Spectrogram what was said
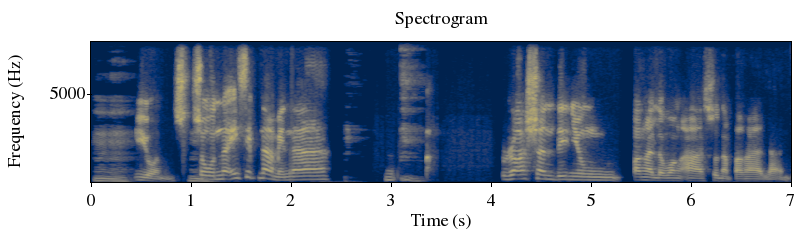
Mm-mm. Yun. So, naisip namin na Russian din yung pangalawang aso na pangalan.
